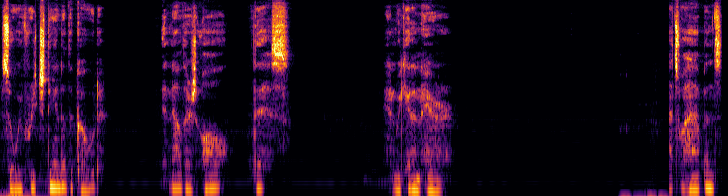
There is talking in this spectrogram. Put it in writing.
So we've reached the end of the code, and now there's all this. And we get an error. That's what happens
